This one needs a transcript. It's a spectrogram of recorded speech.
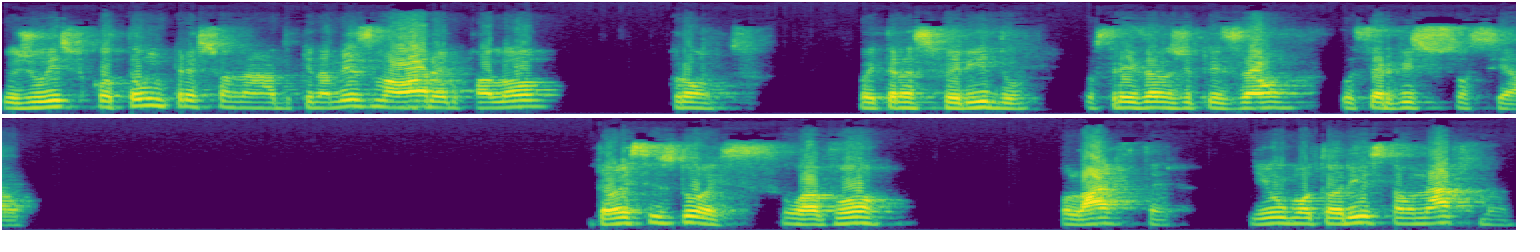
E o juiz ficou tão impressionado que na mesma hora ele falou: pronto, foi transferido os três anos de prisão para o serviço social. Então esses dois, o avô, o Leichter, e o motorista, o Nachman,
